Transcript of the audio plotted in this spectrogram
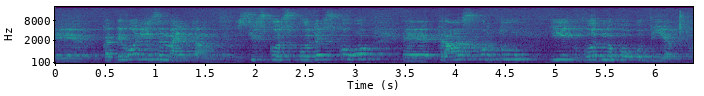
е, категорії земель там сільськогосподарського, транспорту і водного об'єкту.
